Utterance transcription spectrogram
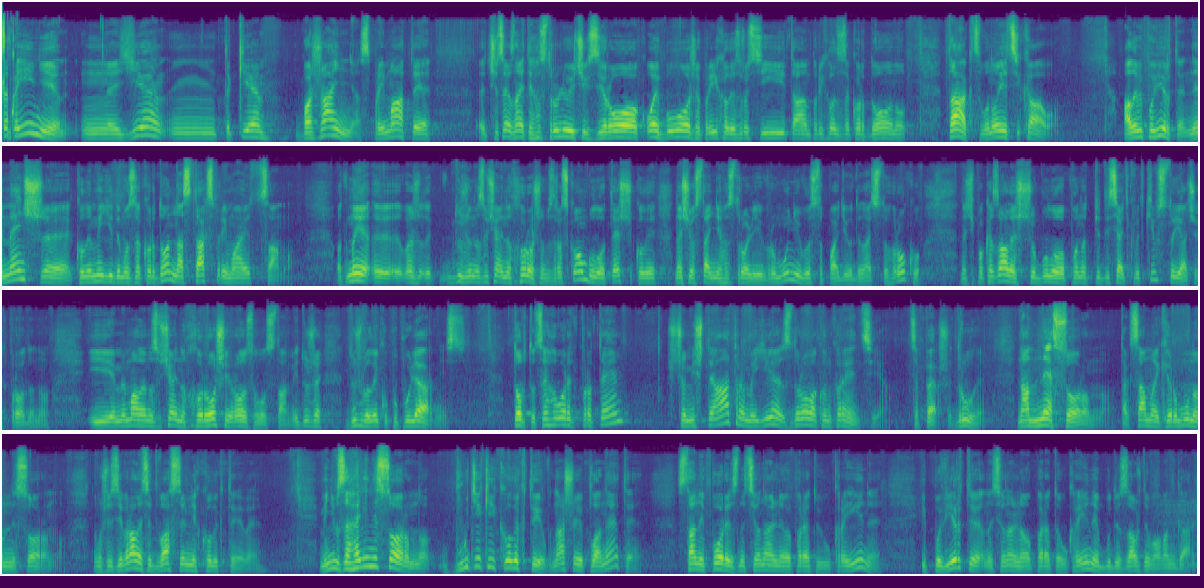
В Україні є таке бажання сприймати, е, чи це, знаєте, гастролюючих зірок, ой Боже, приїхали з Росії, там, приїхали з-за кордону. Так, воно є цікаво. Але ви повірте, не менше, коли ми їдемо за кордон, нас так сприймають само. От ми е, дуже надзвичайно хорошим зразком було те, що коли наші останні гастролі в Румунії в листопаді 2011 року, значить, показали, що було понад 50 квитків стоячих продано. І ми мали надзвичайно хороший розголос там і дуже, дуже велику популярність. Тобто, це говорить про те, що між театрами є здорова конкуренція. Це перше. Друге, нам не соромно, так само, як і румунам не соромно. Тому що зібралися два сильних колективи. Мені взагалі не соромно. Будь-який колектив нашої планети стане поряд з національною оперетою України, і повірте, національна оперета України буде завжди в авангарді.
